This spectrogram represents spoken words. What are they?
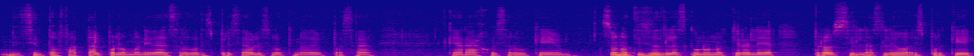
me siento fatal por la humanidad. Es algo despreciable, es algo que no debe pasar. Carajo, es algo que... Son noticias de las que uno no quiere leer, pero si las leo es porque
